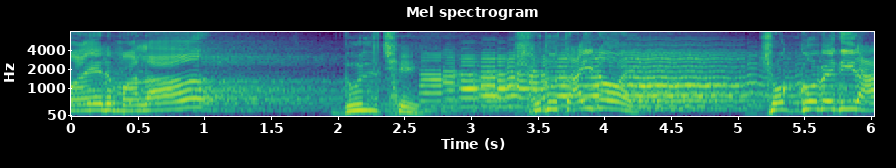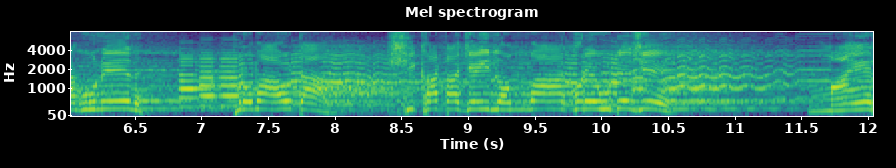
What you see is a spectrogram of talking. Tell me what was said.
মায়ের মালা দুলছে। শুধু তাই নয়, যজ্ঞবেদীর আগুনের প্রবাহটা, শিখাটা যেই লম্বা করে উঠেছে, মায়ের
